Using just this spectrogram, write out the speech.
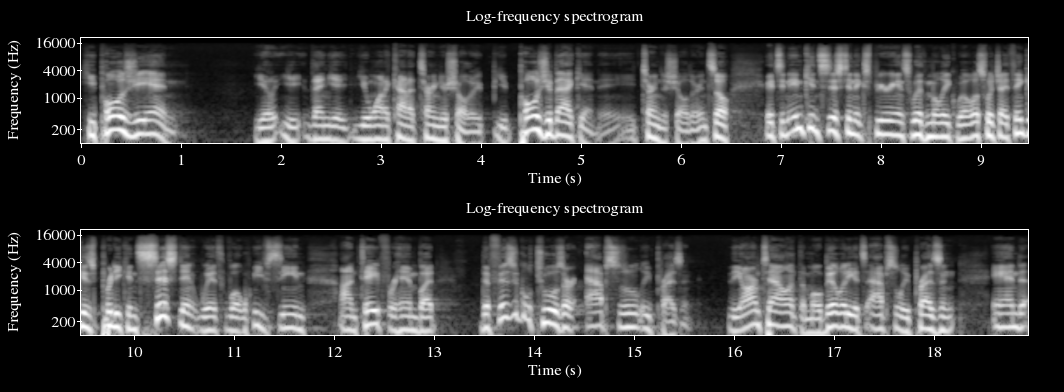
he pulls you in. You, you then you you want to kind of turn your shoulder. He, he pulls you back in. You turn the shoulder, and so it's an inconsistent experience with Malik Willis, which I think is pretty consistent with what we've seen on tape for him. But the physical tools are absolutely present. The arm talent, the mobility, it's absolutely present. And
